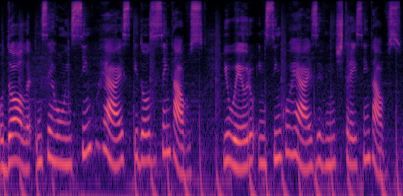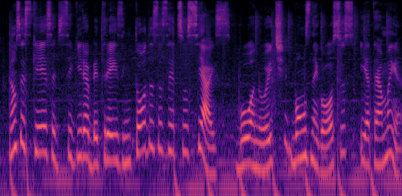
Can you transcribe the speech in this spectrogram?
O dólar encerrou em R$ 5,12 e o euro em R$ 5,23. Não se esqueça de seguir a B3 em todas as redes sociais. Boa noite, bons negócios e até amanhã.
